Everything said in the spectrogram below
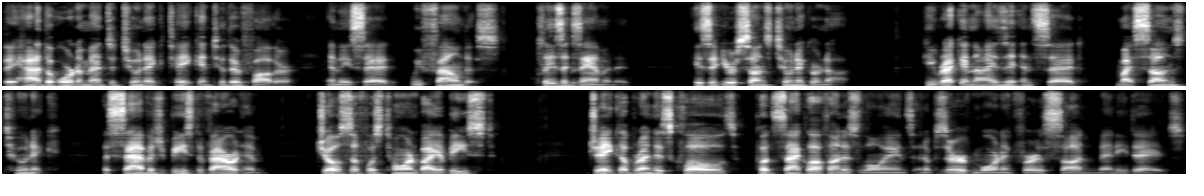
They had the ornamented tunic taken to their father, and they said, We found this. Please examine it. Is it your son's tunic or not? He recognized it and said, My son's tunic. A savage beast devoured him. Joseph was torn by a beast. Jacob rent his clothes, put sackcloth on his loins, and observed mourning for his son many days.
